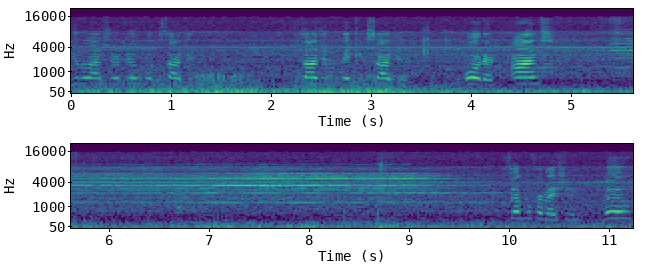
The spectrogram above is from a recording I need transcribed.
utilize your drill book. Sergeant. Sergeant, thank you, Sergeant. Order, arms. Circle formation, move.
